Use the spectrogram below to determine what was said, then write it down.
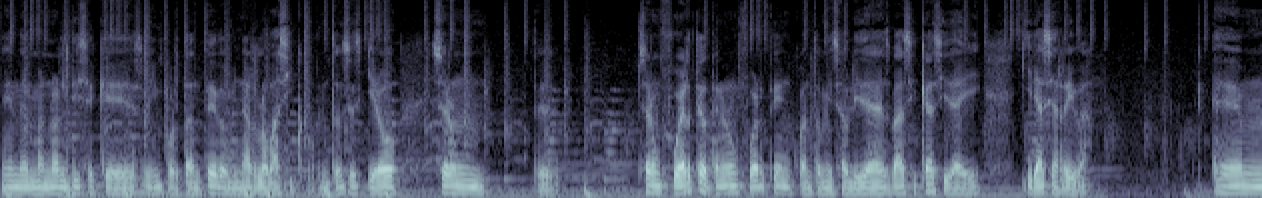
en el manual dice que es importante dominar lo básico. Entonces, quiero ser un ser un fuerte o tener un fuerte en cuanto a mis habilidades básicas y de ahí ir hacia arriba. Em,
